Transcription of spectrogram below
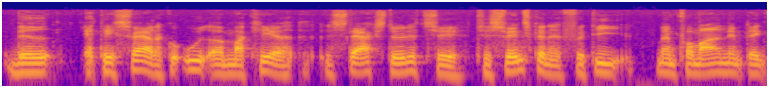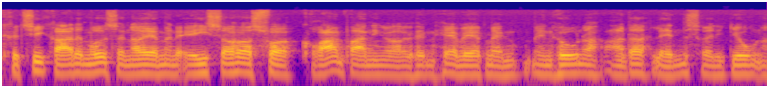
ved, at det er svært at gå ud og markere stærk støtte til, til svenskerne, fordi man får meget nemt den kritik rettet mod sig, når man er I så også for koranbrændinger og den her ved, at man, man håner andre landes religioner.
